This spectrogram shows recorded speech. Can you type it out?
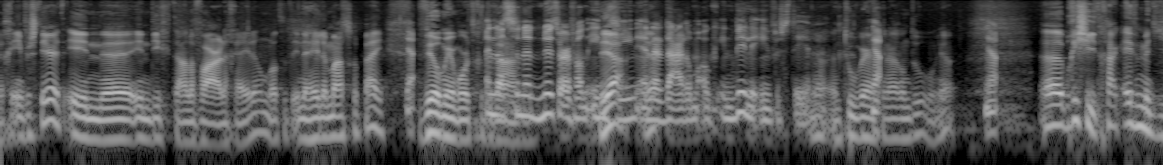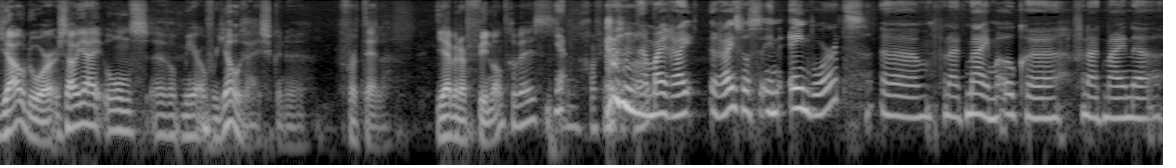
geïnvesteerd in, uh, in digitale vaardigheden. Omdat het in de hele maatschappij veel meer wordt gedaan. En dat ze het nut ervan inzien en er daarom ook in willen investeren. en toewerken naar een doel. Ja. Ja. Uh, Brigitte, ga ik even met jou door. Zou jij ons uh, wat meer over jouw reis kunnen vertellen? Jij bent naar Finland geweest. Ja. Gaf je nou, mijn reis was in één woord. Ehm, vanuit mij, maar ook vanuit mijn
